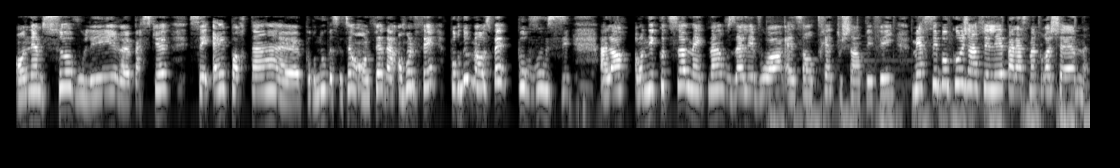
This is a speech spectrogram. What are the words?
On aime ça vous lire euh, parce que c'est important euh, pour nous parce que tu sais on le fait dans, on le fait pour nous mais on le fait pour vous aussi. Alors, on écoute ça maintenant, vous allez voir, elles sont très touchantes les filles. Merci beaucoup Jean-Philippe, à la semaine prochaine.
